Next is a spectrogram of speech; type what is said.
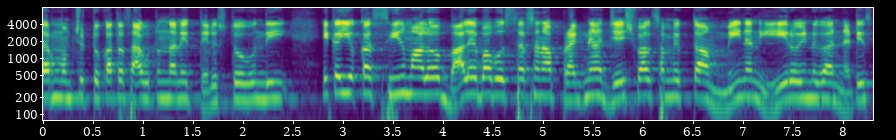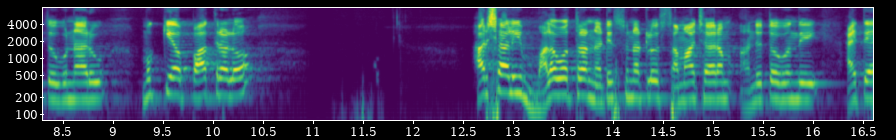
ధర్మం చుట్టూ కథ సాగుతుందని తెలుస్తూ ఉంది. ఇక ఈ యొక్క సినిమాలో బాలేబాబు సరసన ప్రజ్ఞ జైష్వాల్ సంయుక్త మీనన్ హీరోయిన్గా నటిస్తూ ఉన్నారు. ముఖ్య పాత్రలో హర్షాలి మలహోత్రా నటిస్తున్నట్లు సమాచారం అందుతూ ఉంది. అయితే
